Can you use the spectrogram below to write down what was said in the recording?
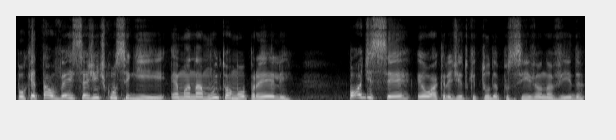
Porque talvez se a gente conseguir emanar muito amor para ele, pode ser, eu acredito que tudo é possível na vida,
